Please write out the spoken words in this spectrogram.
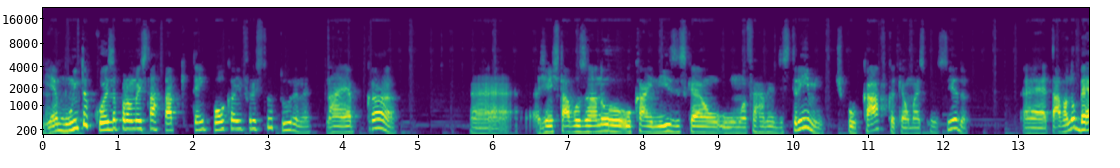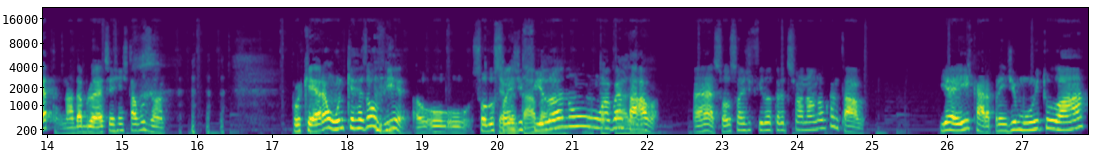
E é muita coisa para uma startup que tem pouca infraestrutura, né? Na época, é, a gente estava usando o Kinesis, que é um, uma ferramenta de streaming, tipo o Kafka, que é o mais conhecido, estava é, no beta, na AWS a gente estava usando. Porque era o único que resolvia. O, o soluções de fila não aguentava. Né? É, soluções de fila tradicional não aguentava. E aí, cara, aprendi muito lá.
